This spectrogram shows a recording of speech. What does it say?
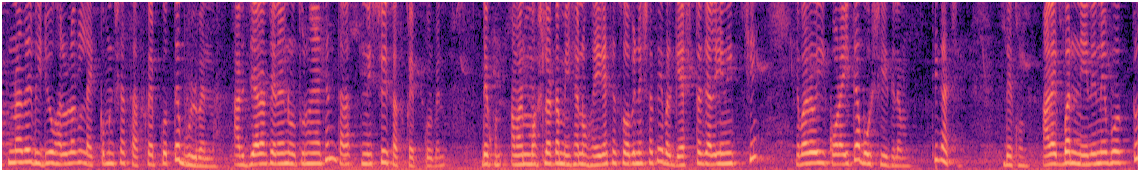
আপনাদের ভিডিও ভালো লাগলে লাইক, কমেন্ট শেয়ার সাবস্ক্রাইব করতে ভুলবেন না। আর যারা চ্যানেলে নতুন হয়ে আছেন, তারা নিশ্চয়ই সাবস্ক্রাইব করবেন। দেখুন, আমার মশলাটা মেশানো হয়ে গেছে সোয়াবিনের সাথে। এবার গ্যাসটা জ্বালিয়ে নিচ্ছি। এবার ওই কড়াইটা বসিয়ে দিলাম, ঠিক আছে? দেখুন, আরেকবার নেড়ে নেব একটু।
